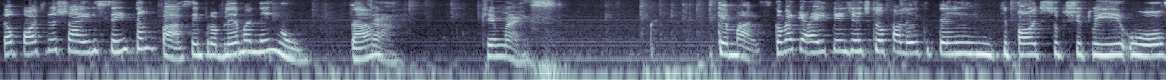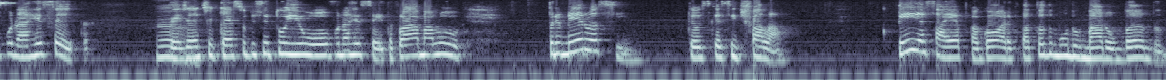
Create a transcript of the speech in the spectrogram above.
Então pode deixar ele sem tampar, sem problema nenhum, tá? Tá. Que mais? que mais? Como é que aí tem gente que eu falei que tem que pode substituir o ovo na receita. Ah. Tem gente que quer substituir o ovo na receita. Fala, ah, Malu, primeiro assim, que eu esqueci de falar. Tem essa época agora que tá todo mundo marombando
